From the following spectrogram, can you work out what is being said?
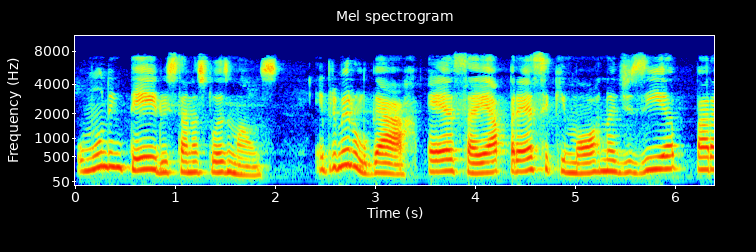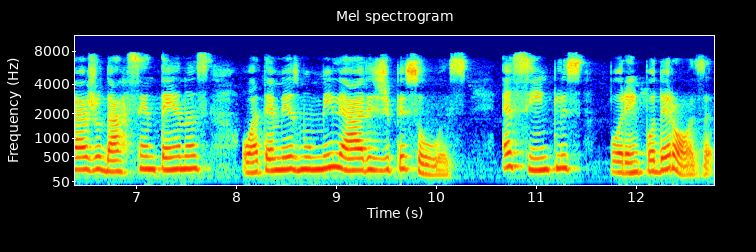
O mundo inteiro está nas tuas mãos. Em primeiro lugar, essa é a prece que Morna dizia para ajudar centenas ou até mesmo milhares de pessoas. É simples, porém poderosa.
